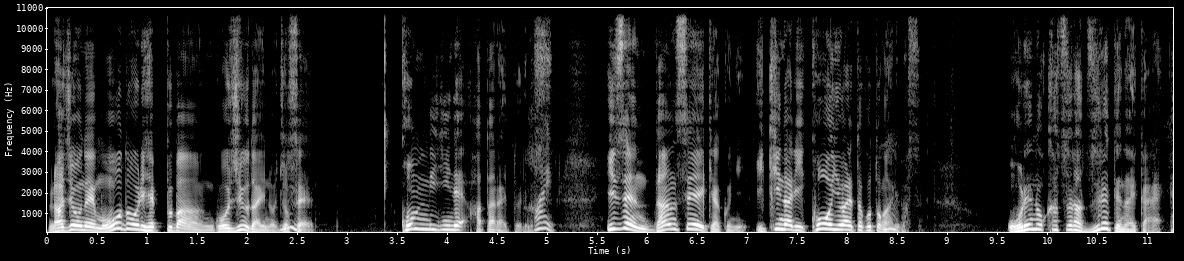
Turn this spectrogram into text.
ラジオネーム大通りヘップバーン50代の女性、コンビニで働いております、はい。以前男性客にいきなりこう言われたことがあります、俺のカツラずれてないかい？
